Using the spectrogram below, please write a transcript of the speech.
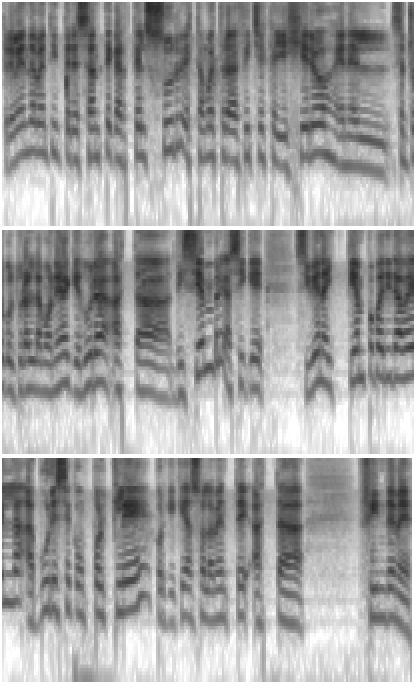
Tremendamente interesante Cartel Sur, esta muestra de afiches callejeros en el Centro Cultural La Moneda que dura hasta diciembre, así que si bien hay tiempo para ir a verla, apúrese con Paul Klee porque queda solamente hasta fin de mes.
